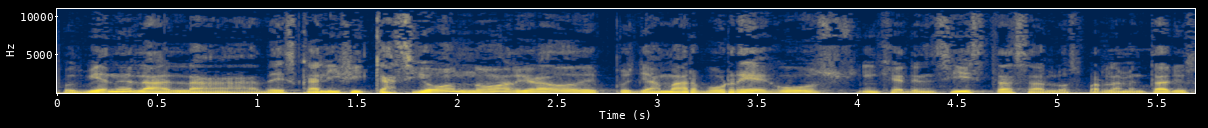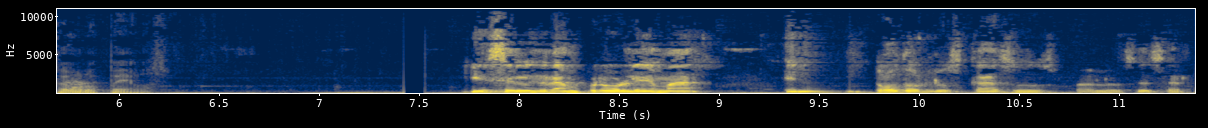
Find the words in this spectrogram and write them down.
pues viene la, la descalificación, ¿no? Al grado de pues llamar borregos, injerencistas a los parlamentarios europeos. Y es el gran problema en todos los casos, Pablo César.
